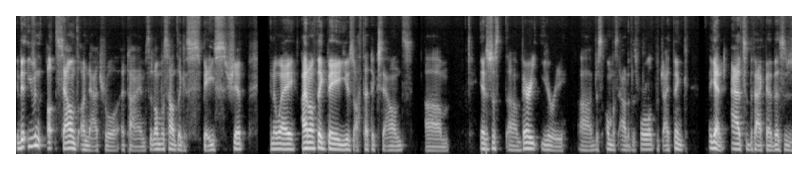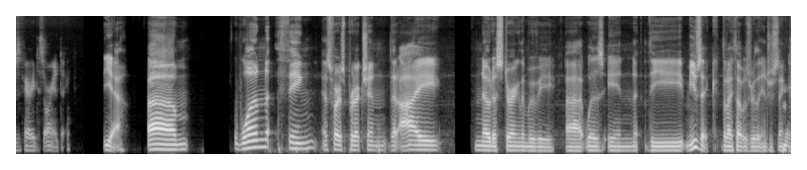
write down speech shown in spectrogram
it even uh, sounds unnatural at times. It almost sounds like a spaceship in a way. I don't think they use authentic sounds. Um, it's just uh, very eerie, uh, just almost out of this world, which I think again adds to the fact that this is just very disorienting. Yeah. Um one thing as far as production that I noticed during the movie uh, was in the music that I thought was really interesting. Mhm.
